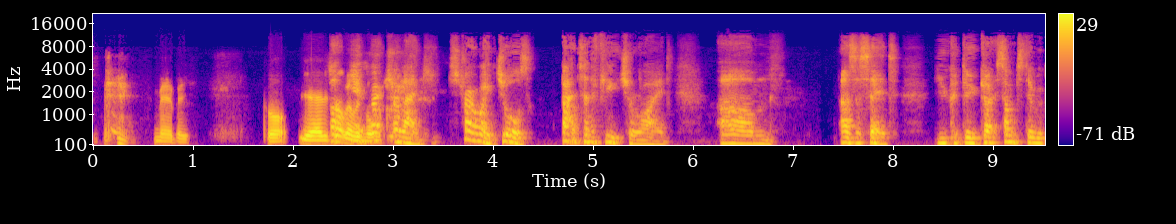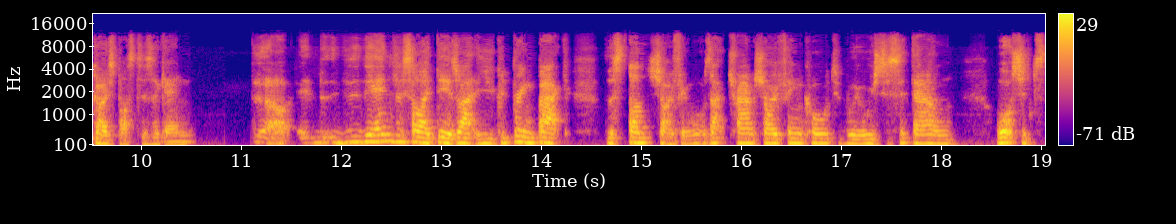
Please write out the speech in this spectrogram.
Maybe, but yeah, there's But not really yeah, much. Retroland, straight away, Jaws, Back to the Future ride. Um, as I said, you could do go- something to do with Ghostbusters again. Uh, the, the endless ideas, right? You could bring back the stunt show thing. What was that tram show thing called? We used to sit down, watch it,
